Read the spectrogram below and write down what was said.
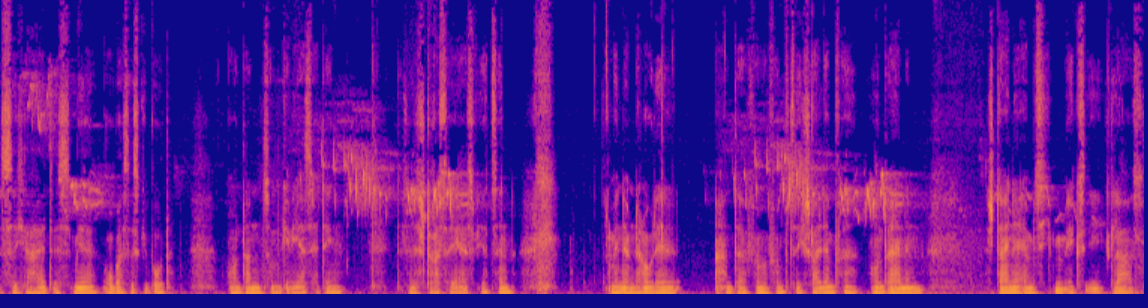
Sicherheit ist mir oberstes Gebot. Und dann zum Gewehrsetting. Das ist Strasse RS14 mit einem Raudel Hunter 55 Schalldämpfer und einen Steiner M7 XI Glas.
